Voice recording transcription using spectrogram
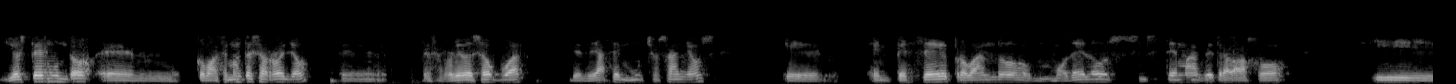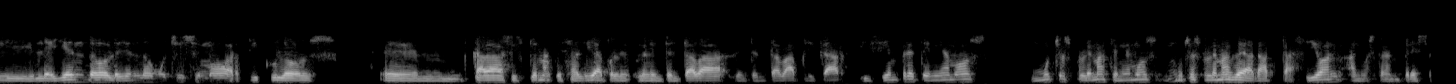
yo este mundo, em, como hacemos desarrollo, eh, desarrollo de software, desde hace muchos años, eh, empecé probando modelos, sistemas de trabajo y leyendo, leyendo muchísimo artículos. Em, cada sistema que salía pues, lo intentaba, lo intentaba aplicar y siempre teníamos muchos problemas, teníamos muchos problemas de adaptación a nuestra empresa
